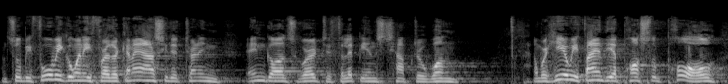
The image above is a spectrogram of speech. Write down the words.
And so before we go any further, can I ask you to turn in, in God's Word to Philippians chapter 1. And we're here, we find the Apostle Paul,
